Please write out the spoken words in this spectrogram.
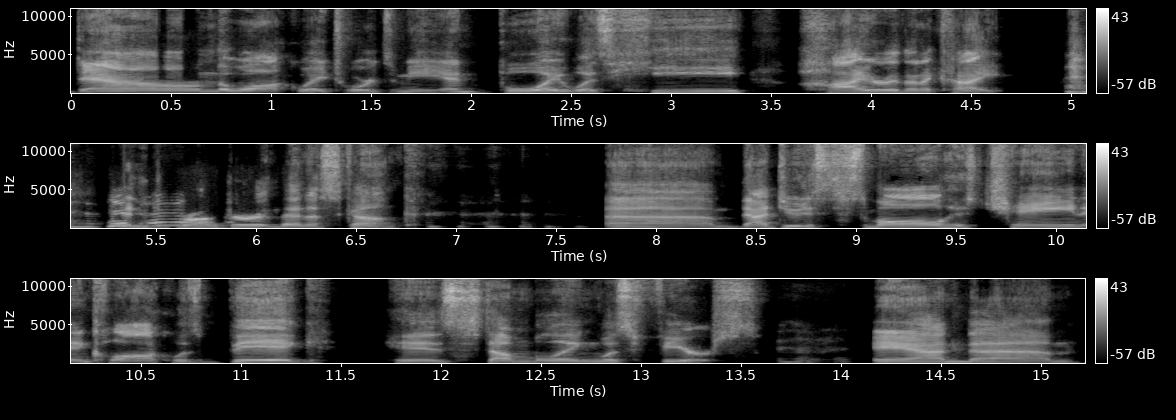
down the walkway towards me. And boy, was he higher than a kite and drunker than a skunk. Um, that dude is small. His chain and clock was big. His stumbling was fierce. And um,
